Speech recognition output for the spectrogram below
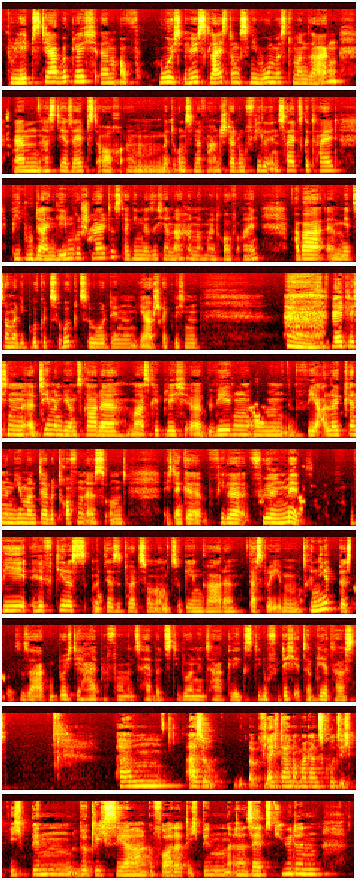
Du lebst ja wirklich ähm, auf Höchstleistungsniveau, müsste man sagen. Ähm, hast ja selbst auch ähm, mit uns in der Veranstaltung viele Insights geteilt, wie du dein Leben gestaltest. Da gehen wir sicher nachher nochmal drauf ein. Aber ähm, jetzt nochmal die Brücke zurück zu den ja, schrecklichen weltlichen äh, Themen, die uns gerade maßgeblich äh, bewegen. Ähm, wir alle kennen jemand, der betroffen ist und ich denke, viele fühlen mit. Wie hilft dir das, mit der Situation umzugehen gerade, dass du eben trainiert bist sozusagen durch die High-Performance-Habits, die du an den Tag legst, die du für dich etabliert hast? Ähm, also vielleicht da noch mal ganz kurz. Ich, ich bin wirklich sehr gefordert. Ich bin äh, selbst Jüdin,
